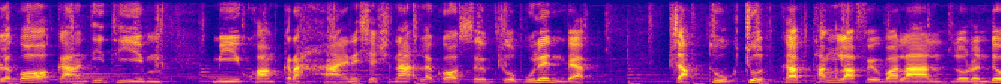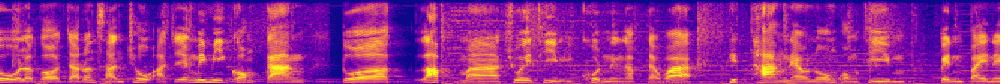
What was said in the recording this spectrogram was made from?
แล้วก็การที่ทีม มีความกระหายในชัยชนะ แล้วก็เสริมตัวผู้เล่นแบบจับถูกจุดครับ ทั้งลาเฟลวารานโรนัลโด แล้วก็จาร์ดอนซันโชอาจจะยังไม่มีกองกลางตัวรับมาช่วยทีมอีกคนหนึ่งครับ แต่ว่าทิศทางแนวโน้มของทีมเป็นไปใน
